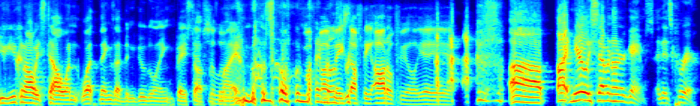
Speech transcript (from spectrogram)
you you can always tell when what things I've been googling based Absolutely. off of my, most of my oh, based off the autofill. Yeah, yeah. yeah. uh, all right, nearly 700 games in his career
